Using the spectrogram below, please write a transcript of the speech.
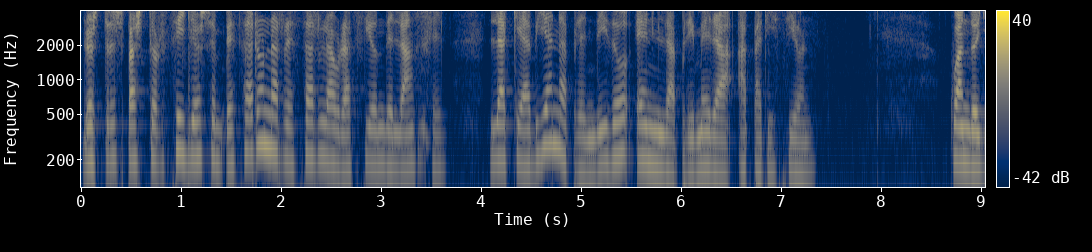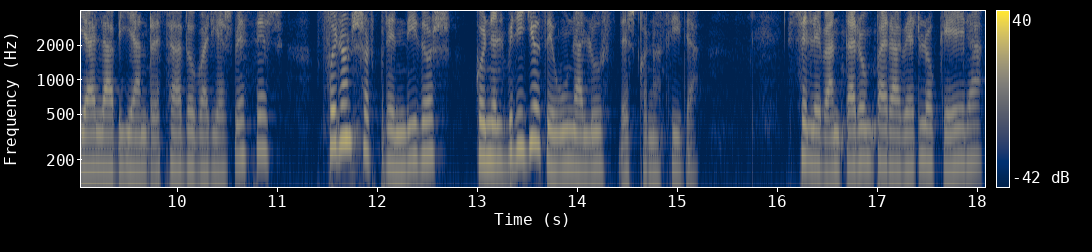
Los tres pastorcillos empezaron a rezar la oración del ángel, la que habían aprendido en la primera aparición. Cuando ya la habían rezado varias veces, fueron sorprendidos con el brillo de una luz desconocida. Se levantaron para ver lo que era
